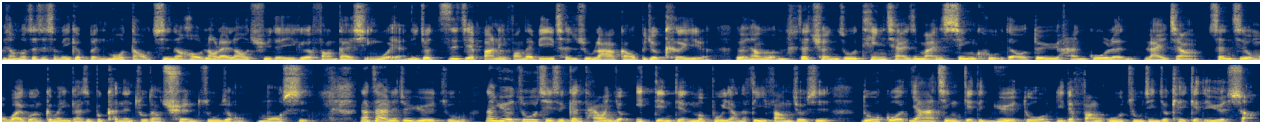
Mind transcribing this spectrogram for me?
我想说，这是什么一个本末倒置，然后绕来绕去的一个房贷行为啊？你就直接把你房贷比例乘数拉高不就可以了？所以想说，这全租听起来是蛮辛苦的哦。对于韩国人来讲，甚至我们外国人根本应该是不可能租到全租这种模式。那再来呢，就月租。那月租其实跟台湾有一点点那么不一样的地方，就是如果押金给的越多，你的房屋租金就可以给的越少，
